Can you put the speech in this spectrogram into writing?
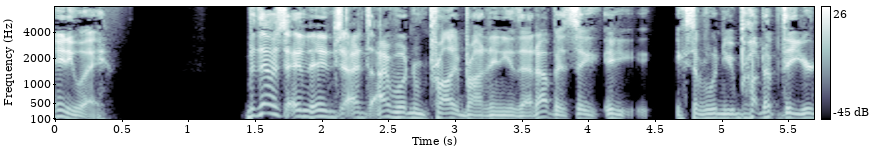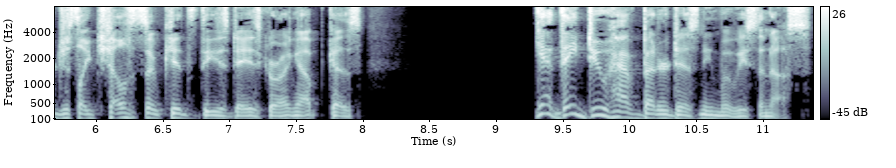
Anyway, but that was, and, and I wouldn't have probably brought any of that up. It's except when you brought up that you're just like jealous of kids these days growing up because yeah, they do have better Disney movies than us,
